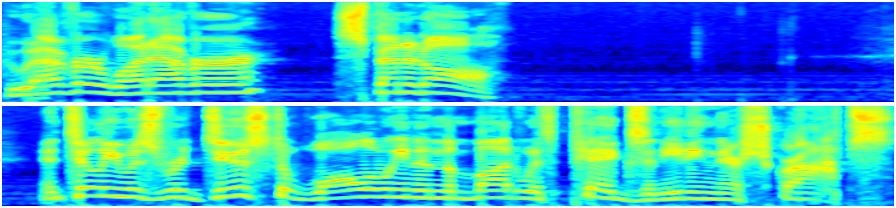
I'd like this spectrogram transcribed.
whoever, whatever, spent it all until he was reduced to wallowing in the mud with pigs and eating their scraps.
